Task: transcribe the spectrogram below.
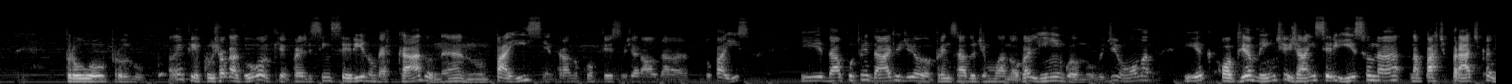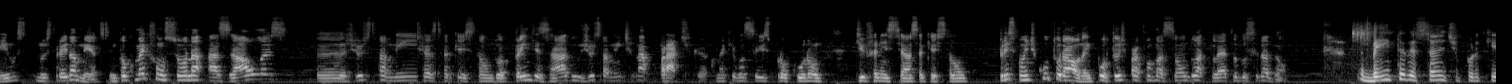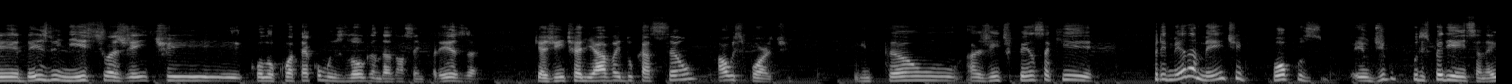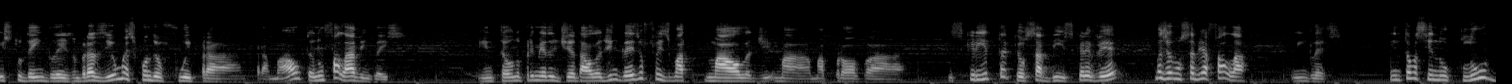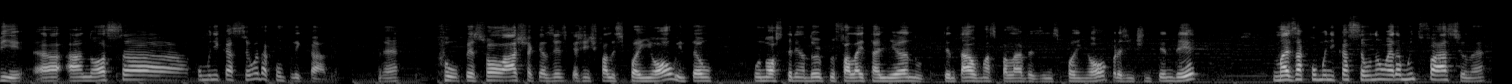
pro, pro, enfim, para o jogador, que é para ele se inserir no mercado, né, no país, entrar no contexto geral da, do país e dar oportunidade de aprendizado de uma nova língua, um novo idioma e, obviamente, já inserir isso na, na parte prática ali nos, nos treinamentos. Então, como é que funciona as aulas, uh, justamente essa questão do aprendizado, justamente na prática? Como é que vocês procuram diferenciar essa questão, principalmente cultural, né, importante para a formação do atleta, do cidadão? É bem interessante, porque desde o início a gente colocou até como slogan da nossa empresa que a gente aliava a educação ao esporte. Então, a gente pensa que, primeiramente, poucos, eu digo por experiência, né? Eu estudei inglês no Brasil, mas quando eu fui para Malta, eu não falava inglês. Então, no primeiro dia da aula de inglês, eu fiz uma, uma aula de uma, uma prova escrita, que eu sabia escrever, mas eu não sabia falar o inglês. Então, assim, no clube, a, a nossa comunicação era complicada, né? O pessoal acha que às vezes que a gente fala espanhol, então o nosso treinador, por falar italiano, tentava umas palavras em espanhol para a gente entender, mas a comunicação não era muito fácil, né?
